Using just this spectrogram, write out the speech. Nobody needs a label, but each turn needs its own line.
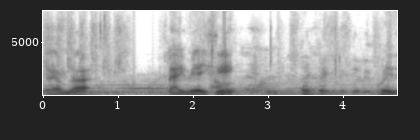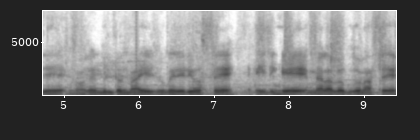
তাই আমরা লাইভে আইছি। ওই যে আমাদের মিল্টন ভাই রুমে রেডি হচ্ছে। এইদিকে মেলা লোকজন আছে।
